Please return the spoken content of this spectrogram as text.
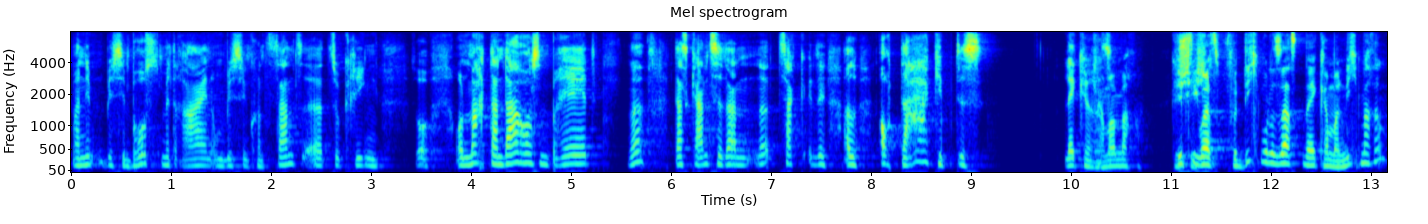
man nimmt ein bisschen Brust mit rein, um ein bisschen Konstant äh, zu kriegen. So, und macht dann daraus ein Brät. Ne, das Ganze dann, ne, zack. Also auch da gibt es leckeres. Kann man machen. Gibt es irgendwas für dich, wo du sagst, nee, kann man nicht machen?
